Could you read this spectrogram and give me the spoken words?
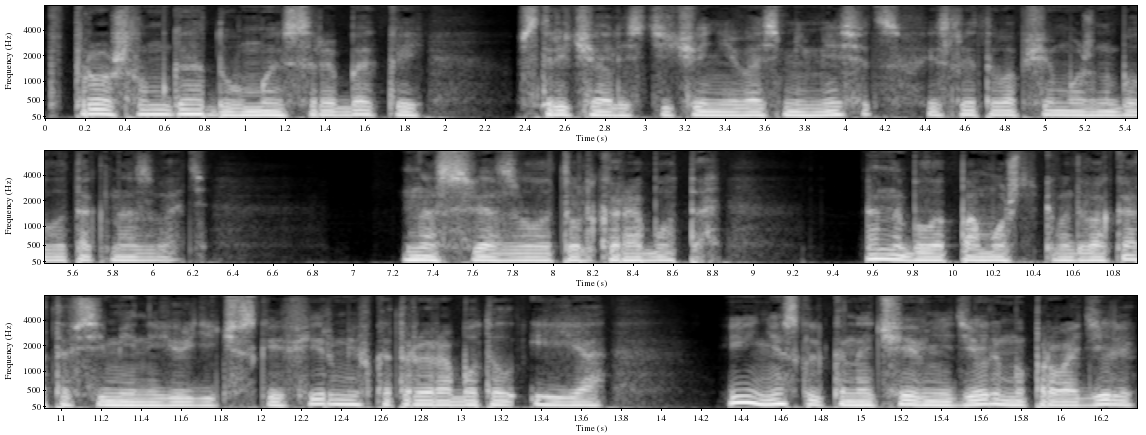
В прошлом году мы с Ребеккой встречались в течение восьми месяцев, если это вообще можно было так назвать. Нас связывала только работа. Она была помощником адвоката в семейной юридической фирме, в которой работал и я, и несколько ночей в неделю мы проводили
